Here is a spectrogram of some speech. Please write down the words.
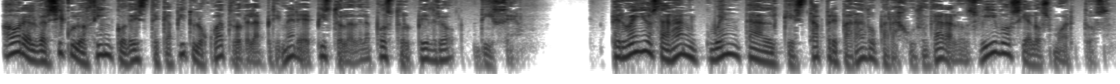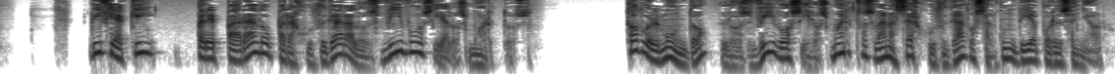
Ahora el versículo cinco de este capítulo cuatro de la primera epístola del apóstol Pedro dice Pero ellos darán cuenta al que está preparado para juzgar a los vivos y a los muertos. Dice aquí preparado para juzgar a los vivos y a los muertos. Todo el mundo, los vivos y los muertos, van a ser juzgados algún día por el Señor.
